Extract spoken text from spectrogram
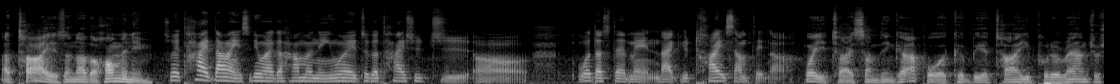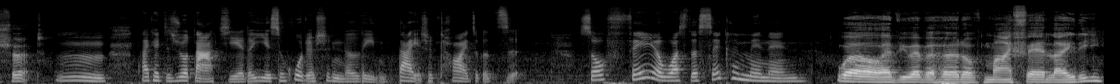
a tie is another homonym. 所以 tie 当然也是另外一个 harmony，因为这个 tie 是指呃 ，what does that mean? Like you tie something up。 Well, you tie something up, or it could be a tie you put around your shirt. 嗯，它可以只是说打结的意思，或者是你的领带也是 tie 这个字。So fair, what's the second meaning? Well, have you ever heard of My Fair Lady?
